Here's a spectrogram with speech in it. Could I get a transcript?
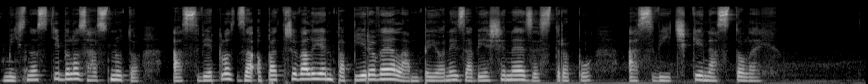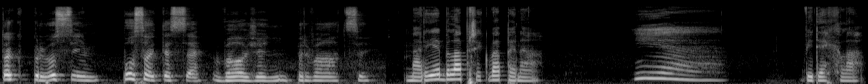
V místnosti bylo zhasnuto a světlo zaopatřovaly jen papírové lampiony zavěšené ze stropu a svíčky na stolech. Tak prosím, posaďte se, vážení prváci. Marie byla překvapená. Je, Vydechla.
